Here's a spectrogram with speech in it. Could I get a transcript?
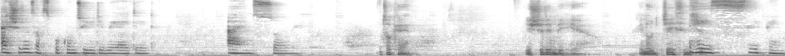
I shouldn't have spoken to you the way I did. I am sorry. It's okay. You shouldn't be here. You know, Jason. He's sleeping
